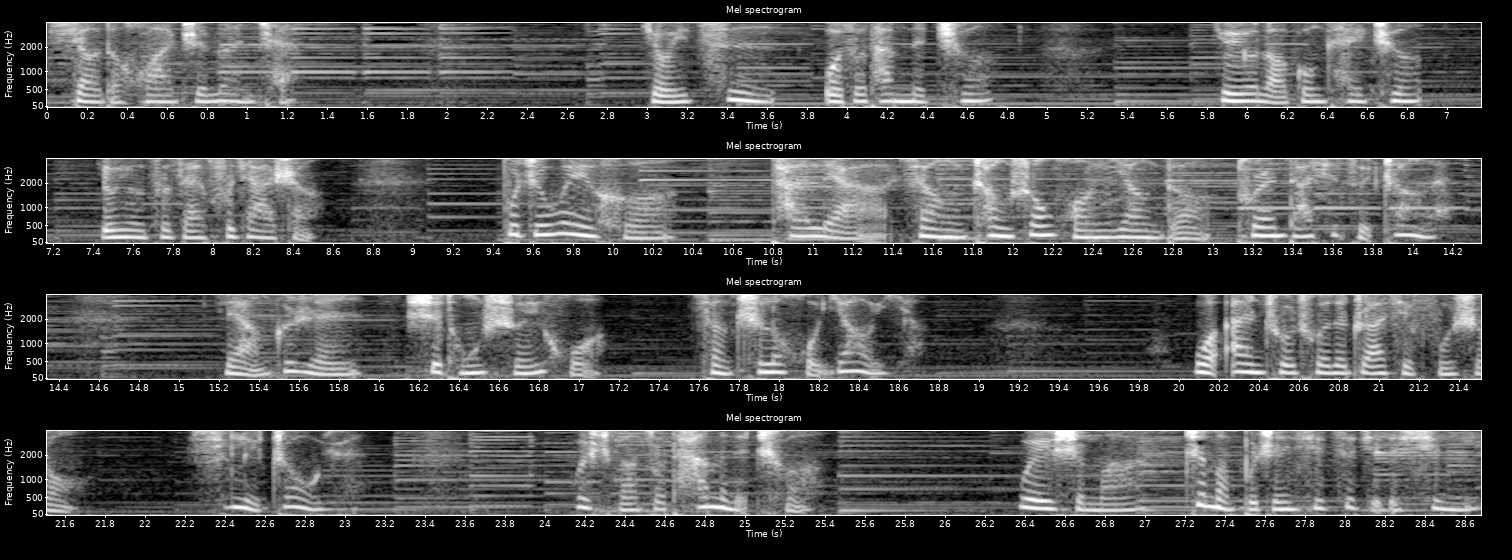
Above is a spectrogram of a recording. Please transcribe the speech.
笑得花枝乱颤。有一次，我坐他们的车，悠悠老公开车，悠悠坐在副驾上。不知为何，他俩像唱双簧一样的突然打起嘴仗来，两个人势同水火，像吃了火药一样。我暗戳戳的抓起扶手，心里咒怨：为什么要坐他们的车？为什么这么不珍惜自己的性命？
